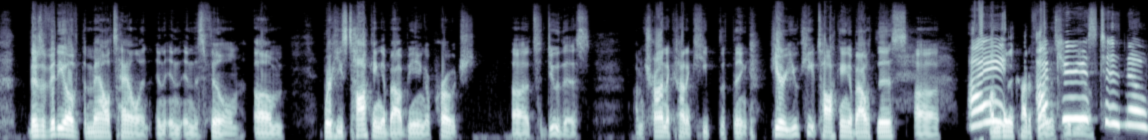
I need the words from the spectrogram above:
there's a video of the male talent in, in, in this film, um, where he's talking about being approached uh, to do this. I'm trying to kind of keep the thing here. You keep talking about this. Uh, I'm I gonna try to find I'm this video. curious to know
